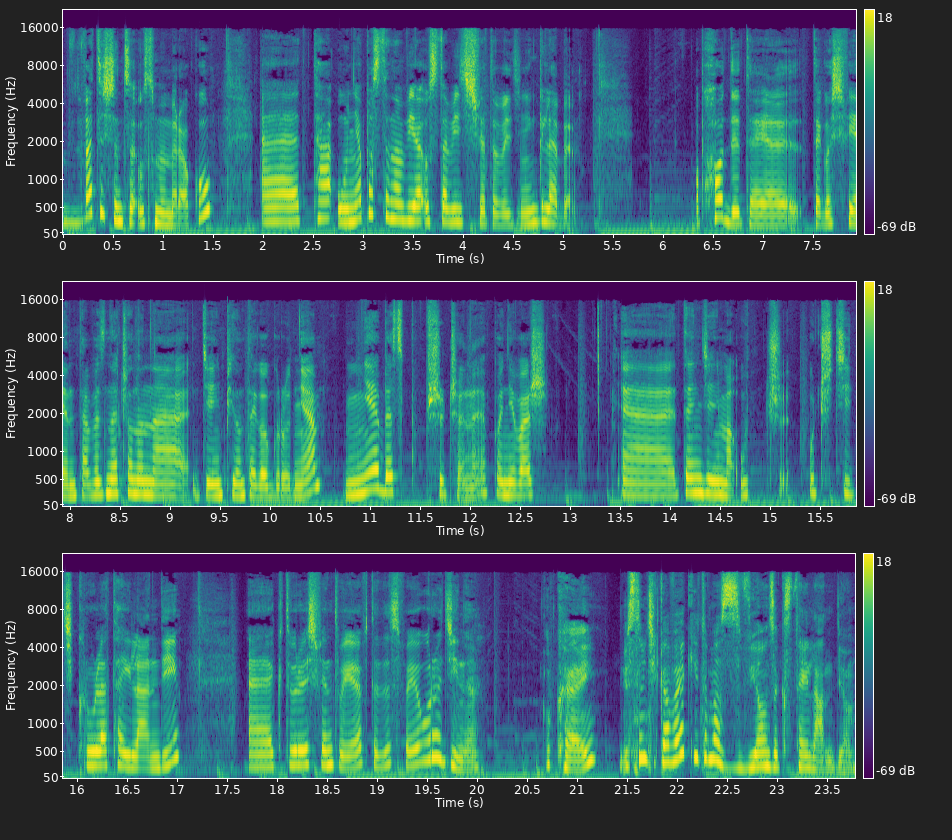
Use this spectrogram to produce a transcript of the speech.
w 2008 roku e, ta Unia postanowiła ustawić Światowy Dzień Gleby. Obchody te, tego święta wyznaczono na dzień 5 grudnia, nie bez przyczyny, ponieważ E, ten dzień ma ucz- uczcić króla Tajlandii, e, który świętuje wtedy swoje urodziny. Okej. Jestem ciekawa, jaki to ma związek z Tajlandią.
